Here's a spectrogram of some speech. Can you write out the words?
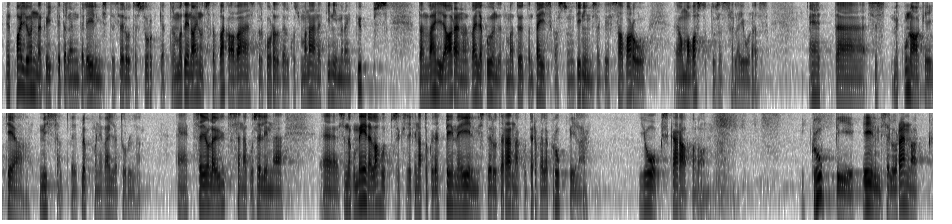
nii et palju õnne kõikidele nendele eelmistes eludes surkjatele, ma teen ainult seda väga vähestel kordadel, kus ma näen, et inimene on küps ta on välja arenenud, välja kujundatud, ma töötan täiskasvanud inimesega, kes saab aru eh, oma vastutusest selle juures. et eh, sest me kunagi ei tea, mis sealt võib lõpuni välja tulla. et see ei ole üldse nagu selline, eh, see on nagu meelelahutuseks isegi natuke, et teeme eelmiste elude rännaku tervele grupile. jookske ära, palun. grupi eelmise elu rännak,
